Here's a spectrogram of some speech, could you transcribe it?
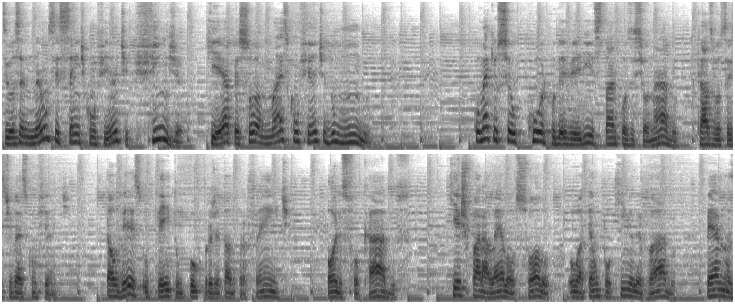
Se você não se sente confiante, finja que é a pessoa mais confiante do mundo. Como é que o seu corpo deveria estar posicionado caso você estivesse confiante? Talvez o peito um pouco projetado para frente, olhos focados, queixo paralelo ao solo ou até um pouquinho elevado, pernas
